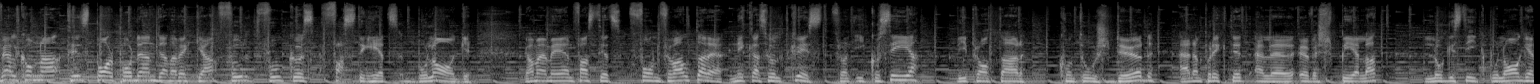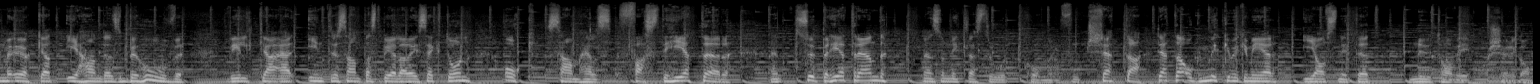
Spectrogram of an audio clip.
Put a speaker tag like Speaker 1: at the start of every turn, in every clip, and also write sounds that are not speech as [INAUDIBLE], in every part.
Speaker 1: Välkomna till Sparpodden denna vecka. Fullt fokus fastighetsbolag. Jag har med mig en fastighetsfondförvaltare, Niklas Hultqvist från IKC. Vi pratar kontorsdöd. Är den på riktigt eller överspelat? Logistikbolagen med ökat e-handelsbehov. Vilka är intressanta spelare i sektorn? Och samhällsfastigheter. En superhet trend, men som Niklas tror kommer att fortsätta. Detta och mycket, mycket mer i avsnittet. Nu tar vi och kör igång.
